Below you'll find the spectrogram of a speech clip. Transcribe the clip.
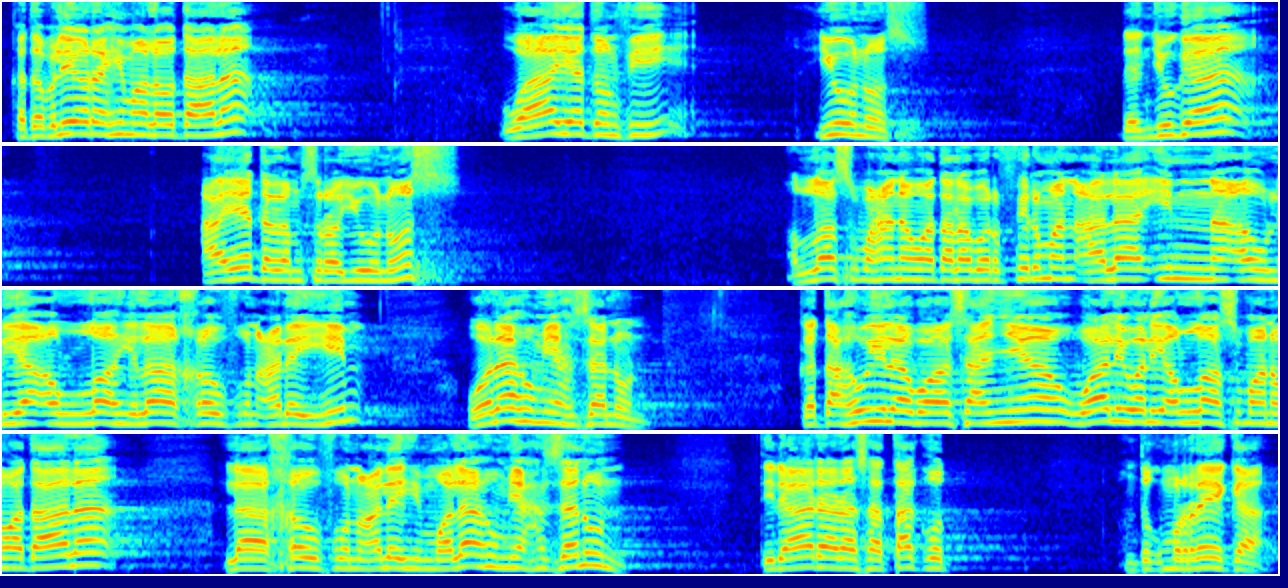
kata beliau rahimahullah taala wa ayatun fi Yunus. Dan juga ayat dalam surah Yunus Allah Subhanahu wa taala berfirman ala inna awliya Allah la khaufun alaihim wa lahum yahzanun. Ketahuilah bahwasanya wali-wali Allah Subhanahu wa taala la khaufun alaihim wa lahum yahzanun. Tidak ada rasa takut untuk mereka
